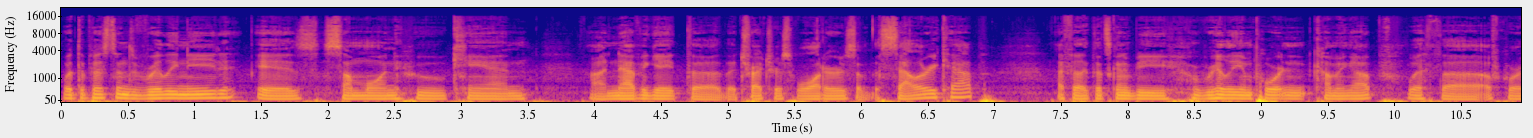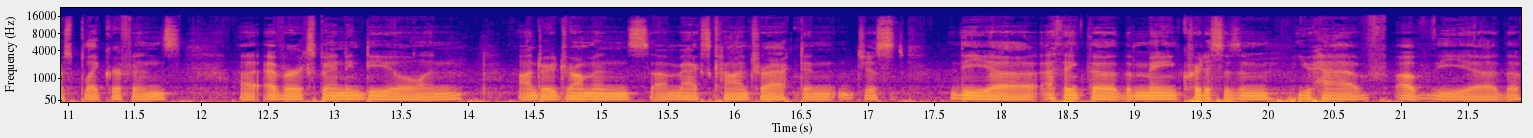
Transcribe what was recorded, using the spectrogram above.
what the Pistons really need is someone who can uh, navigate the the treacherous waters of the salary cap I feel like that's going to be really important coming up with, uh, of course, Blake Griffin's uh, ever expanding deal and Andre Drummond's uh, max contract, and just the I think the the main criticism you have of the the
